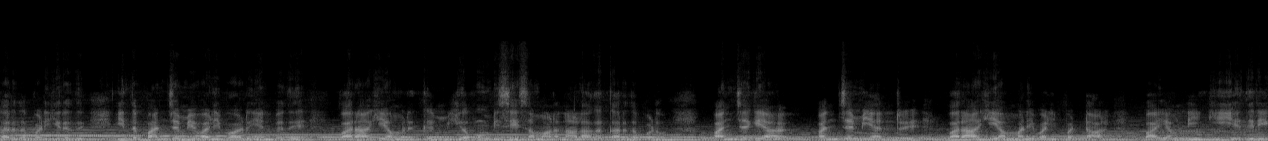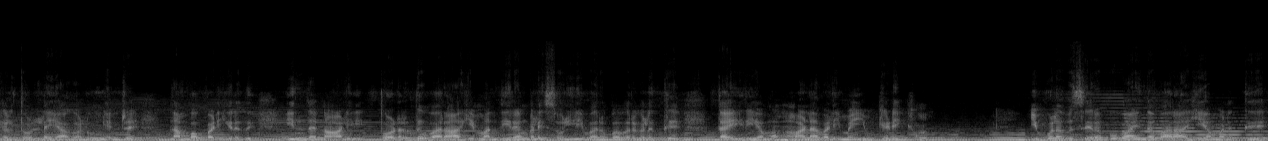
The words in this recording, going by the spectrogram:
கருதப்படுகிறது. இந்த பஞ்சமி வழிபாடு என்பது வராகி அம்மனுக்கு மிகவும் விசேஷமான நாளாக கருதப்படும். பஞ்சகி பஞ்சமி அன்று வராகி அம்மனை வழிபட்டால் பயம் நீங்கி எதிரிகள் தொல்லை அகலும் என்று நம்பப்படுகிறது. இந்த நாளில் தொடர்ந்து வராகி மந்திரங்களை சொல்லி வருபவர்களுக்கு தைரியமும் மன வலிமையும் கிடைக்கும். இவ்வளவு சிறப்பு வாய்ந்த வராகி அம்மனுக்கு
